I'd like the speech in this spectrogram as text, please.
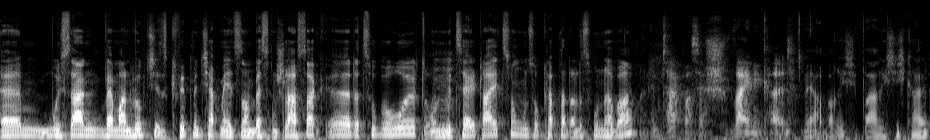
Ähm, muss ich sagen, wenn man wirklich das Equipment, ich habe mir jetzt noch einen besseren Schlafsack äh, dazu geholt und mit Zeltheizung und so klappt das alles wunderbar. An dem Tag war es ja schweinekalt. Ja, war richtig, war richtig kalt.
